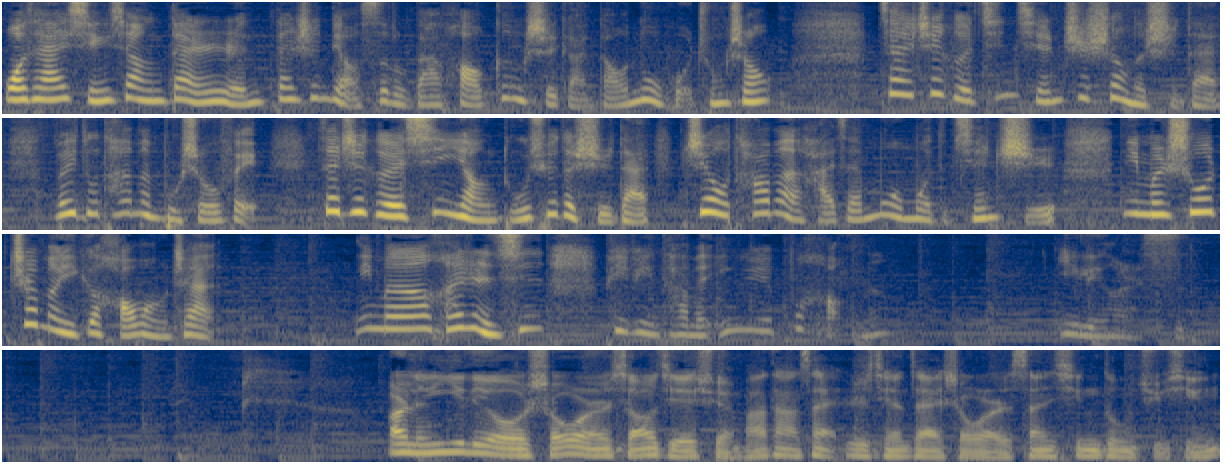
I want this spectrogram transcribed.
我台形象代言人单身屌丝鲁大炮更是感到怒火中烧。在这个金钱至上的时代，唯独他们不收费；在这个信仰独缺的时代，只有他们还在默默的坚持。你们说这么一个好网站，你们还忍心批评他们音乐不好呢？一零二四。二零一六首尔小姐选拔大赛日前在首尔三星洞举行，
